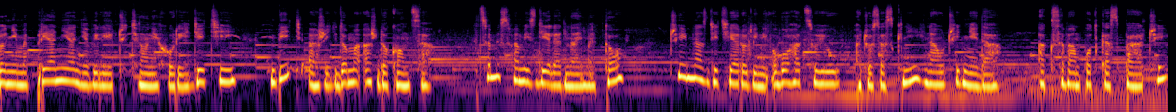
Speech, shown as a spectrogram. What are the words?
Plníme priania nevyliečiteľne chorých detí, byť a žiť doma až do konca. Chceme s vami zdieľať najmä to, čím nás deti a rodiny obohacujú a čo sa z kníh naučiť nedá. Ak sa vám podcast páči,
